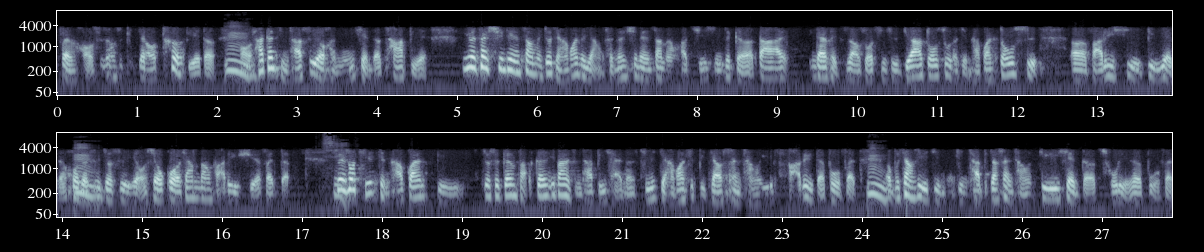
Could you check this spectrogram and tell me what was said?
份吼，实际上是比较特别的，嗯，哦，他跟警察是有很明显的差别。因为在训练上面，就检察官的养成跟训练上面的话，其实这个大家应该可以知道说，其实绝大多数的检察官都是呃法律系毕业的，或者是就是有修过相当法律学分的。所以说，其实检察官比就是跟法跟一般的警察比起来呢，其实检察官是比较擅长于法律的部分，嗯，而不像是警警察比较擅长第一线的处理这个部分，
